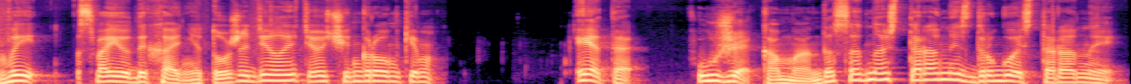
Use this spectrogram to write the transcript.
Вы свое дыхание тоже делаете очень громким. Это уже команда с одной стороны, с другой стороны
